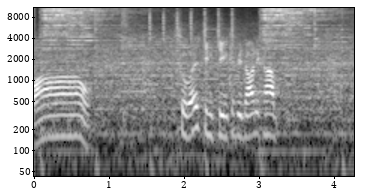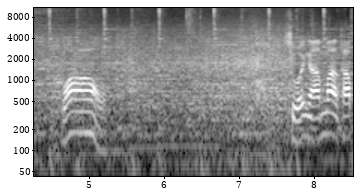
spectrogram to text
ว้าว สวยจริง ๆ ครับพี่น้องนี่ครับ ว้าว สวยงามมากครับ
